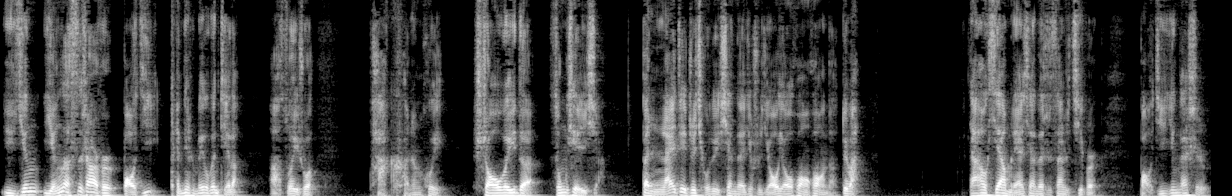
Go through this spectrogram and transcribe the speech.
已经赢了四十二分，保级肯定是没有问题了啊！所以说，他可能会稍微的松懈一下。本来这支球队现在就是摇摇晃晃的，对吧？然后西汉姆联现在是三十七分，保级应该是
